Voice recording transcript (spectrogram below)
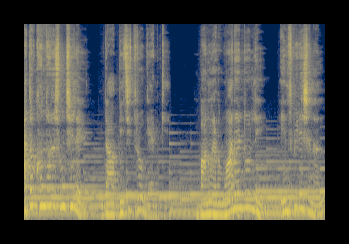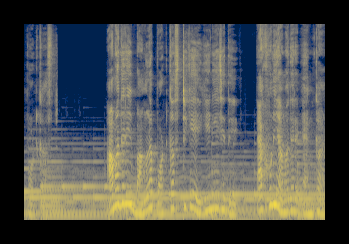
এতক্ষণ ধরে শুনছিলে দ্য বিচিত্র জ্ঞানকে, বাংলার one and only inspirational podcast আমাদের এই বাংলা পডকাস্টটিকে এগিয়ে নিয়ে যেতে এখনই আমাদের অ্যাঙ্কার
